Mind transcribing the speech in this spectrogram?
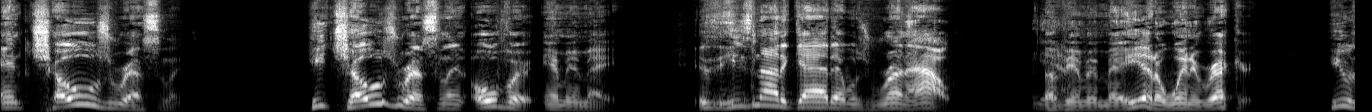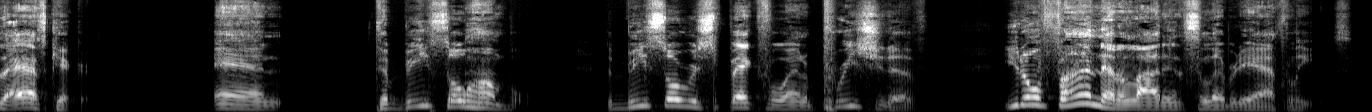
and chose wrestling. He chose wrestling over MMA. He's not a guy that was run out of MMA. He had a winning record. He was an ass kicker. And to be so humble, to be so respectful and appreciative, you don't find that a lot in celebrity athletes.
